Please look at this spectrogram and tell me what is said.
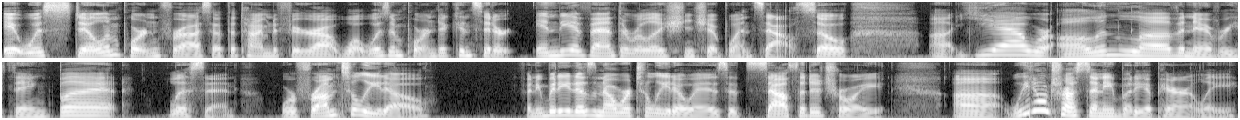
it was still important for us at the time to figure out what was important to consider in the event the relationship went south. So, uh, yeah, we're all in love and everything, but listen, we're from Toledo. If anybody doesn't know where Toledo is, it's south of Detroit. Uh, we don't trust anybody, apparently.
